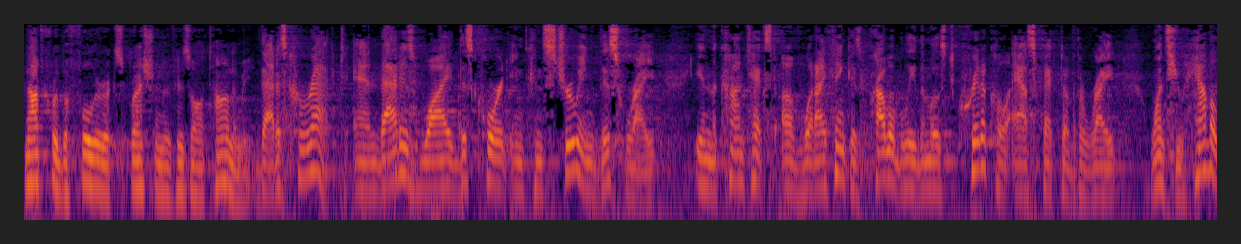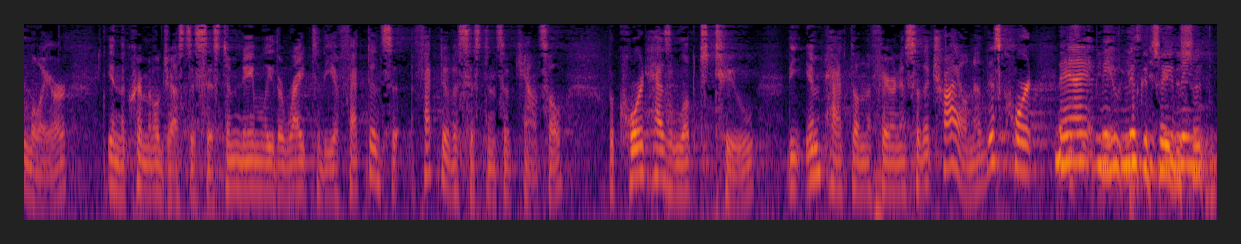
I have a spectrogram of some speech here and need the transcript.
Not for the fuller expression of his autonomy. That is correct. And that is why this court, in construing this right in the context of what I think is probably the most critical aspect of the right once you have a lawyer in the criminal justice system, namely the right to the effective assistance of counsel, the court has looked to the impact on the fairness of the trial. Now, this court. May you, you, could say the,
